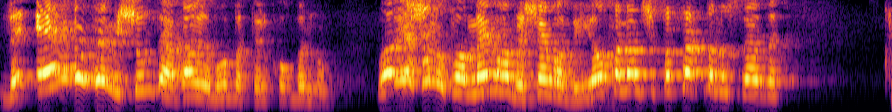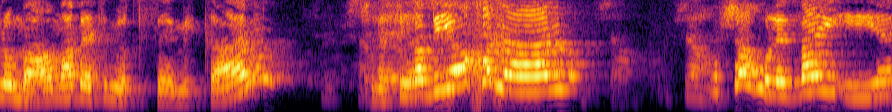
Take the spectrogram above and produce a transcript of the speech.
ואין בזה משום דעבר יאמרו בטל קורבנו. בוא, יש לנו כבר ממרה בשם רבי יוחנן שפסק בנושא הזה. כלומר, מה בעצם יוצא מכאן? שלפי רבי יוחנן, אפשר, ולוואי יהיה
